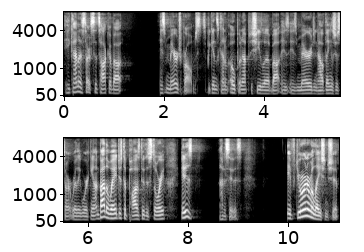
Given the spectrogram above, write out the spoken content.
he kind of starts to talk about his marriage problems. He begins to kind of open up to Sheila about his, his marriage and how things just aren't really working out. And by the way, just to pause through the story, it is, how to say this, if you're in a relationship,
